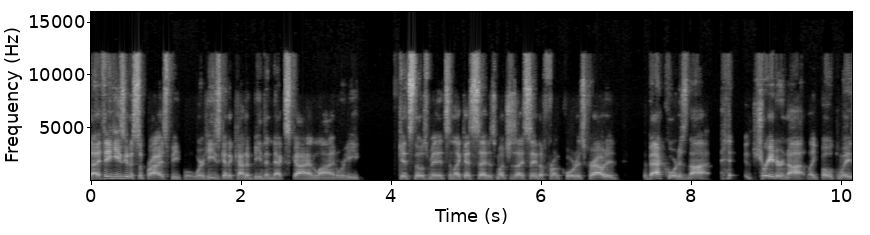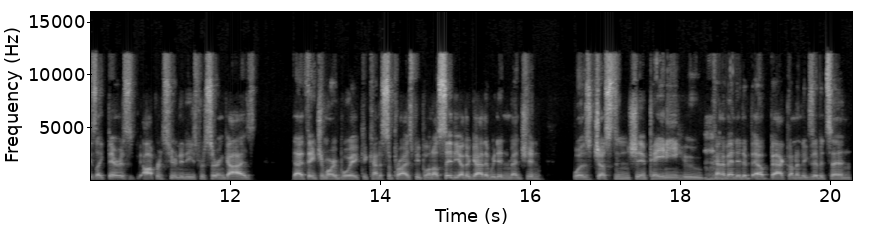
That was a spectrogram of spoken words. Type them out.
that I think he's going to surprise people where he's going to kind of be the next guy in line where he gets those minutes. And like I said, as much as I say the front court is crowded, the back court is not. Trade or not, like both ways. Like there's opportunities for certain guys that I think Jamaree Bouyea could kind of surprise people. And I'll say the other guy that we didn't mention was Justin Champagnie, who mm-hmm. kind of ended up back on an exhibit 10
